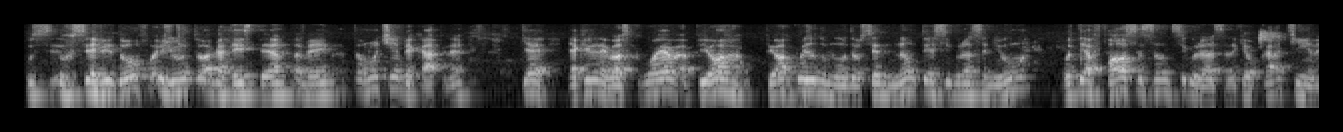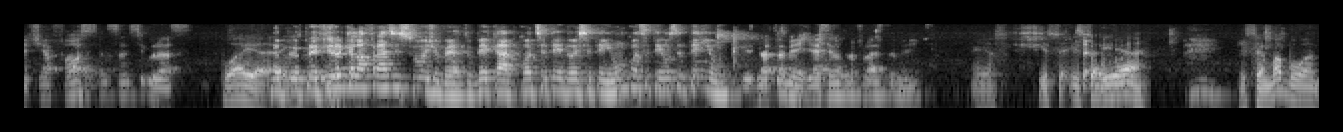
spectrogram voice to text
o, o servidor foi junto ao HD externo também, né? então não tinha backup, né? Que é, é aquele negócio, qual é a pior, pior coisa do mundo? É você não ter segurança nenhuma ou ter a falsa sensação de segurança, né? Que é o cara tinha, né? Tinha a falsa sensação de segurança. Pô, é, eu, eu, prefiro aquela frase sua, Gilberto. Backup, quando você tem dois, você tem um, quando você tem um, você tem um. Exatamente, essa é outra frase também. Isso, isso, isso, isso é aí é, isso é uma boa.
